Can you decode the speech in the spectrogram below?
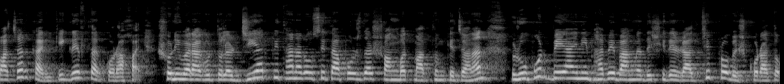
পাচারকারীকে গ্রেফতার করা হয়। শনিবার আগরতলার জিআরপি থানার ওসি তাপস দাস সংবাদ মাধ্যমকে জানান, রূপন বেআইনিভাবে বাংলাদেশিদের রাজ্যে প্রবেশ করাতো।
